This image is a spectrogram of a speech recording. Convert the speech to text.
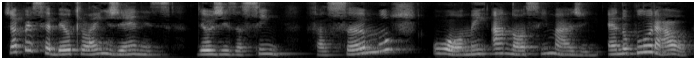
Já percebeu que lá em Gênesis, Deus diz assim: façamos o homem à nossa imagem. É no plural.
